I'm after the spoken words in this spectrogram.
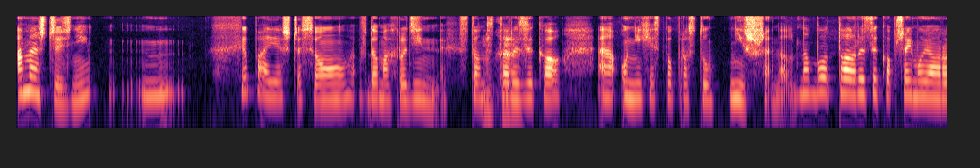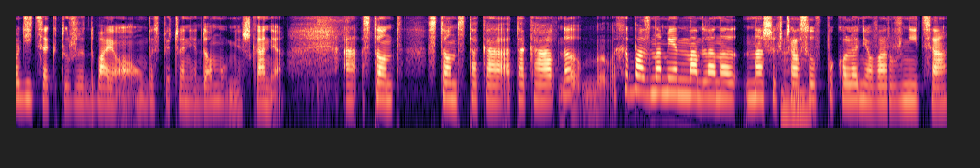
a mężczyźni chyba jeszcze są w domach rodzinnych. Stąd to Okej. ryzyko u nich jest po prostu niższe. No, no bo to ryzyko przejmują rodzice, którzy dbają o ubezpieczenie domu, mieszkania. A stąd, stąd taka, taka no, chyba znamienna dla na, naszych czasów pokoleniowa różnica,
